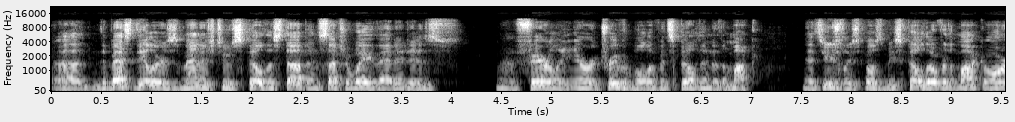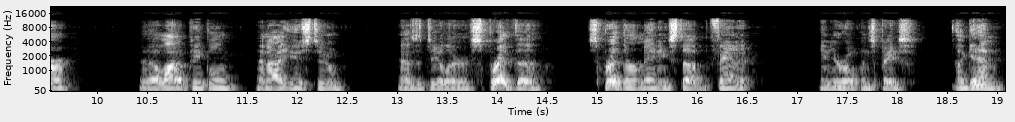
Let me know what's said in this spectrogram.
Uh, the best dealers manage to spill the stub in such a way that it is uh, fairly irretrievable if it's spilled into the muck. It's usually supposed to be spilled over the muck, or a lot of people, and I used to, as a dealer, spread the spread the remaining stub, fan it in your open space. Again,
